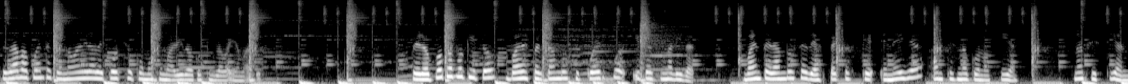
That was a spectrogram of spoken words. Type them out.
se daba cuenta que no era de corcho como su marido acostumbraba a llamarlo. Pero poco a poquito va despertando su cuerpo y personalidad. Va enterándose de aspectos que en ella antes no conocía, no existían,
